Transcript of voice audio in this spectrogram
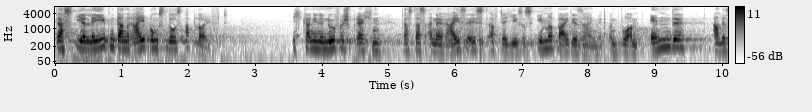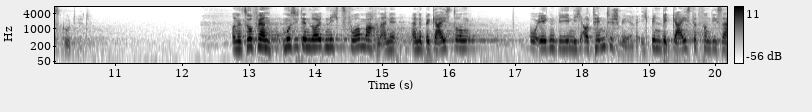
dass ihr Leben dann reibungslos abläuft. Ich kann ihnen nur versprechen, dass das eine Reise ist, auf der Jesus immer bei dir sein wird und wo am Ende alles gut wird. Und insofern muss ich den Leuten nichts vormachen, eine, eine Begeisterung wo irgendwie nicht authentisch wäre. Ich bin begeistert von dieser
